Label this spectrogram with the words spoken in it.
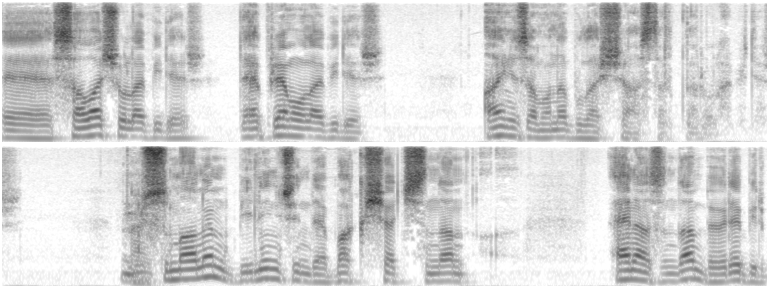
e, savaş olabilir, deprem olabilir. Aynı zamanda bulaşıcı hastalıklar olabilir. Evet. Müslümanın bilincinde bakış açısından en azından böyle bir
